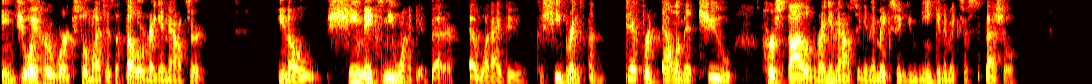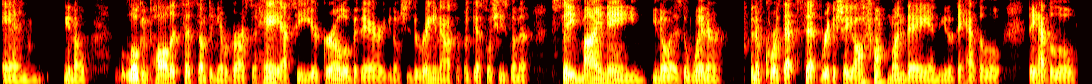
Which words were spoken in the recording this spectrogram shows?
enjoy her work so much as a fellow ring announcer you know, she makes me want to get better at what I do because she brings a different element to her style of ring announcing and it makes her unique and it makes her special. And you know, Logan Paul had said something in regards to, hey, I see your girl over there. You know, she's the ring announcer, but guess what? She's gonna say my name, you know, as the winner. And of course, that set Ricochet off on Monday, and you know they had the little they had the little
